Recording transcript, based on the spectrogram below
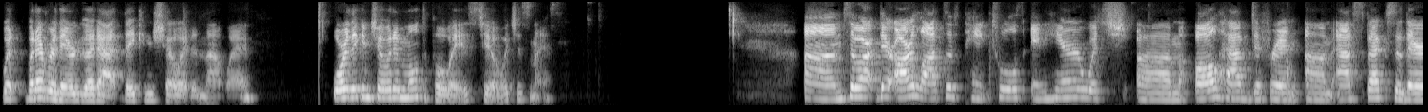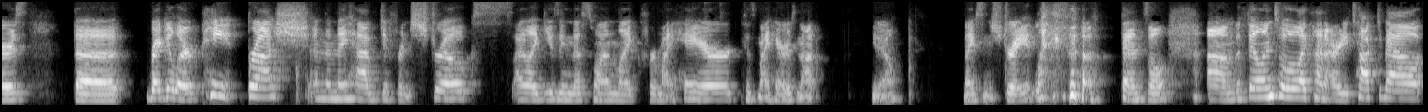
what, whatever they're good at, they can show it in that way. Or they can show it in multiple ways too, which is nice. Um, so our, there are lots of paint tools in here, which um, all have different um, aspects. So there's the regular paint brush, and then they have different strokes. I like using this one like for my hair because my hair is not, you know, nice and straight like the pencil. Um, the fill-in tool I kind of already talked about.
